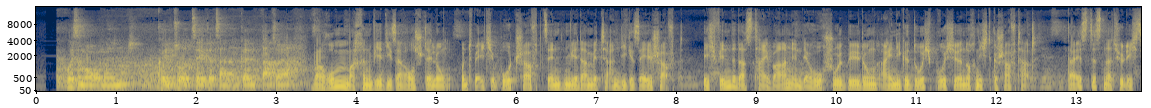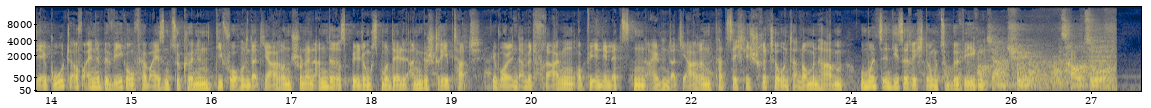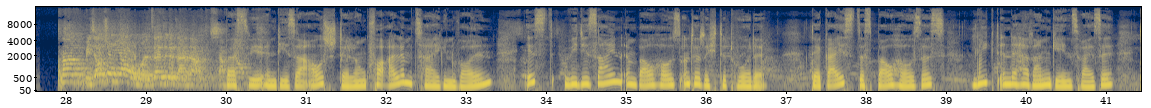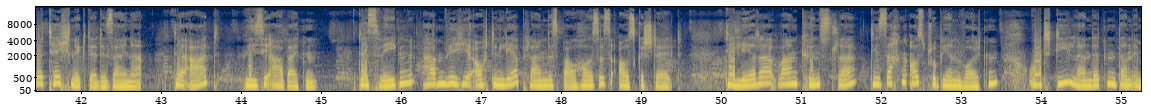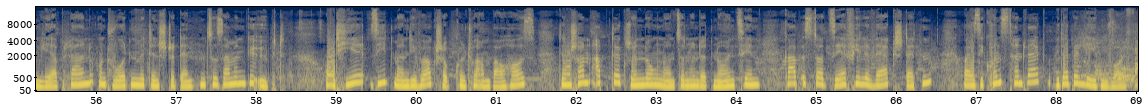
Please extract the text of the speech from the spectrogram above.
Warum machen wir diese Ausstellung und welche Botschaft senden wir damit an die Gesellschaft? Ich finde, dass Taiwan in der Hochschulbildung einige Durchbrüche noch nicht geschafft hat. Da ist es natürlich sehr gut, auf eine Bewegung verweisen zu können, die vor 100 Jahren schon ein anderes Bildungsmodell angestrebt hat. Wir wollen damit fragen, ob wir in den letzten 100 Jahren tatsächlich Schritte unternommen haben, um uns in diese Richtung zu bewegen. Was wir in dieser Ausstellung vor allem zeigen wollen, ist, wie Design im Bauhaus unterrichtet wurde. Der Geist des Bauhauses liegt in der Herangehensweise, der Technik der Designer, der Art, wie sie arbeiten. Deswegen haben wir hier auch den Lehrplan des Bauhauses ausgestellt. Die Lehrer waren Künstler, die Sachen ausprobieren wollten und die landeten dann im Lehrplan und wurden mit den Studenten zusammen geübt. Und hier sieht man die Workshop-Kultur am Bauhaus, denn schon ab der Gründung 1919 gab es dort sehr viele Werkstätten, weil sie Kunsthandwerk wieder beleben wollten.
